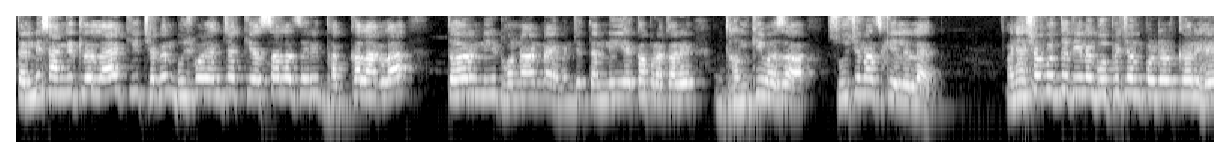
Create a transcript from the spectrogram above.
त्यांनी सांगितलेलं आहे की छगन भुजबळ यांच्या केसाला जरी धक्का लागला तर नीट होणार नाही. म्हणजे त्यांनी एका प्रकारे धमकीवजा सूचनाच केलेल्या आहेत. आणि अशा पद्धतीनं गोपीचंद पडळकर हे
